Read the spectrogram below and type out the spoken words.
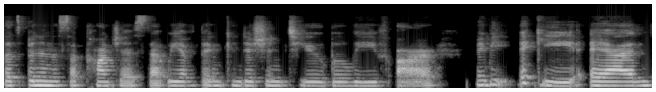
that's been in the subconscious that we have been conditioned to believe are maybe icky and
